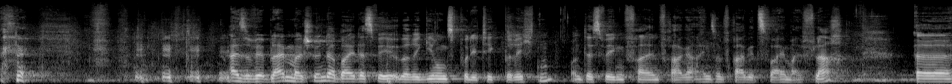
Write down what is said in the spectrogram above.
Also wir bleiben mal schön dabei, dass wir hier über Regierungspolitik berichten und deswegen fallen Frage 1 und Frage 2 mal flach. Äh,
